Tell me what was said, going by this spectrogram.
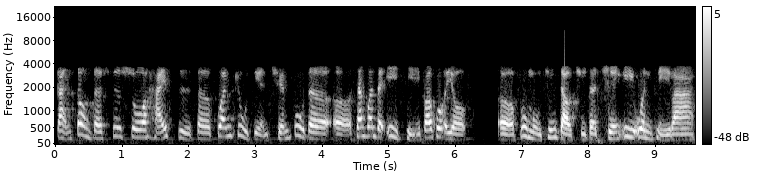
感动的是说，孩子的关注点全部的呃相关的议题，包括有呃父母亲早期的权益问题啦。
